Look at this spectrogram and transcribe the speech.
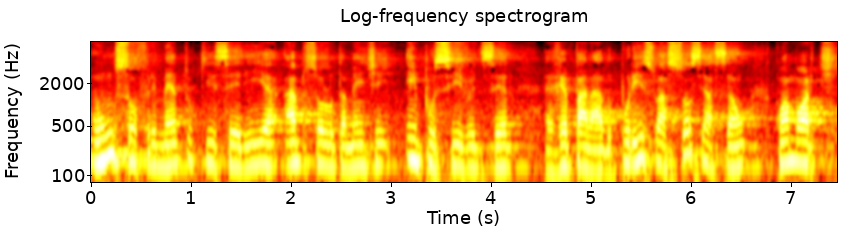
um sofrimento que seria absolutamente impossível de ser reparado. Por isso, a associação com a morte.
